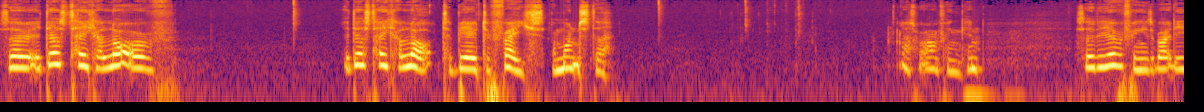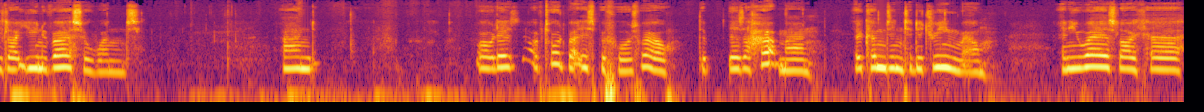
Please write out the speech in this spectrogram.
So it does take a lot of it does take a lot to be able to face a monster. That's what I'm thinking. So the other thing is about these like universal ones. And well, there's I've talked about this before as well. The, there's a hat man that comes into the dream realm, and he wears like a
